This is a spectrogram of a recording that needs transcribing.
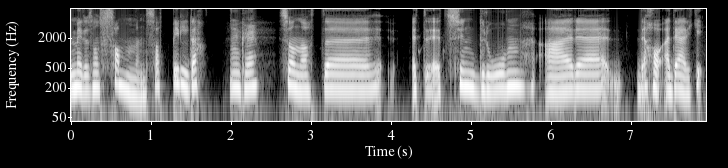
mer sånn sammensatt bilde. Ok. Sånn at eh, et, et syndrom er eh, det, har, det er ikke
